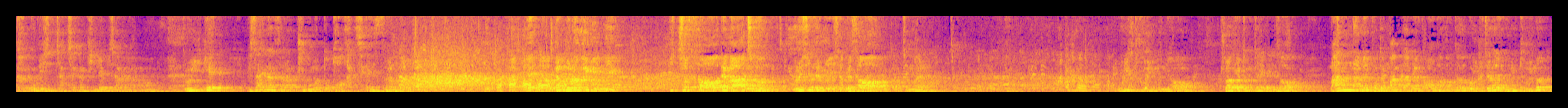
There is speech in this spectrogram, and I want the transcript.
갖고 계신 자체가 기념이잖아요. 그리고 이게 사인한 사람 죽으면 또 더 가치가 있어. 예? 난 뭐라고 얘기했니? 미쳤어. 내가 지금 어르신들 앞에서 정말. 우리 둘이는요, 중학교 동창회에서 만나면, 보통 만나면, 어, 반갑다 하고 이러잖아요. 우리 둘이는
